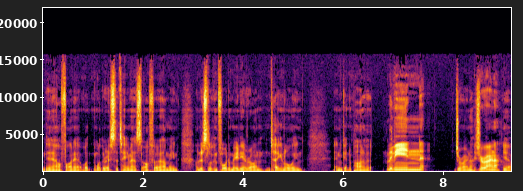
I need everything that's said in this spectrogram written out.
Yeah, I'll find out what, what the rest of the team has to offer. I mean, I'm just looking forward to meeting everyone and taking it all in and getting a part of it. Living in Girona. Girona. Yeah.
